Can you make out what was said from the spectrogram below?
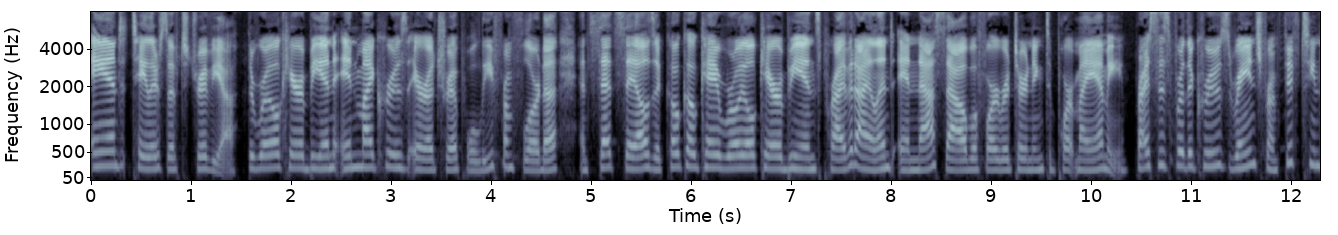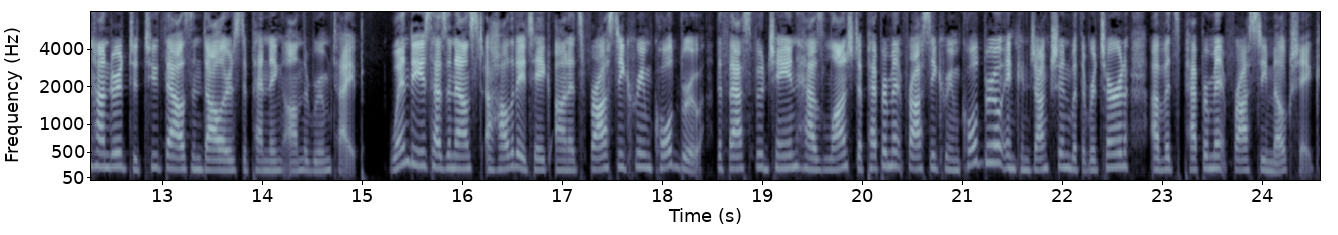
and Taylor Swift trivia. The Royal Caribbean In My Cruise era trip will leave from Florida and set sail to Coco Cay Royal Caribbean Caribbean's private island and Nassau before returning to Port Miami. Prices for the cruise range from 1,500 to $2,000 depending on the room type. Wendy's has announced a holiday take on its Frosty Cream Cold Brew. The fast food chain has launched a peppermint Frosty Cream Cold Brew in conjunction with the return of its peppermint Frosty Milkshake.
